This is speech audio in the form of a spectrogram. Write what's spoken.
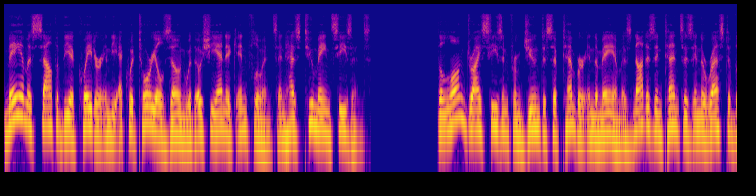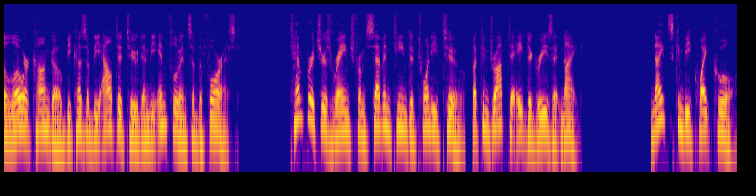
Mayam is south of the equator in the equatorial zone with oceanic influence and has two main seasons. The long dry season from June to September in the Mayam is not as intense as in the rest of the lower Congo because of the altitude and the influence of the forest. Temperatures range from 17 to 22, but can drop to 8 degrees at night. Nights can be quite cool.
